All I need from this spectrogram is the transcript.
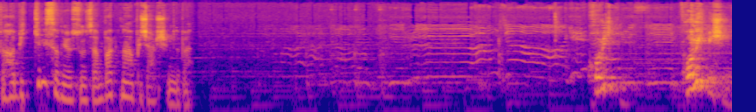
Daha bitti mi sanıyorsun sen? Bak ne yapacağım şimdi ben. Komik mi? Komik mi şimdi?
